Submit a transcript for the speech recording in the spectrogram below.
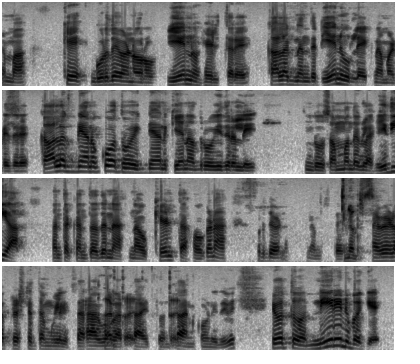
ನಮ್ಮ ಕೆ. ಗುರುದೇವಣ್ಣವರು ಏನು ಹೇಳ್ತಾರೆ? ಕಾಲಜ್ಞಾನದಲ್ಲಿ ಏನು ಉಲ್ಲೇಖನ ಮಾಡಿದ್ದಾರೆ? ಕಾಲಜ್ಞಾನಕ್ಕೂ ಅಥವಾ ವಿಜ್ಞಾನಕ್ಕೆ ಏನಾದರೂ ಇದರಲ್ಲಿ ಒಂದು ಸಂಬಂಧಗಳ ಇದೆಯಾ ಅಂತಕ್ಕಂಥದ್ದನ್ನ ನಾವು ಕೇಳ್ತಾ ಹೋಗೋಣ. ಗುರುದೇವಣ್ಣ ನಮಸ್ತೆ. ನಾವು ಹೇಳೋ ಪ್ರಶ್ನೆ ತಮಗೆ ಸರಾಗ ಅರ್ಥ ಆಯ್ತು ಅಂತ. ಅನ್ಕೊಂಡಿದೀವಿ ಇವತ್ತು ನೀರಿನ ಬಗ್ಗೆ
